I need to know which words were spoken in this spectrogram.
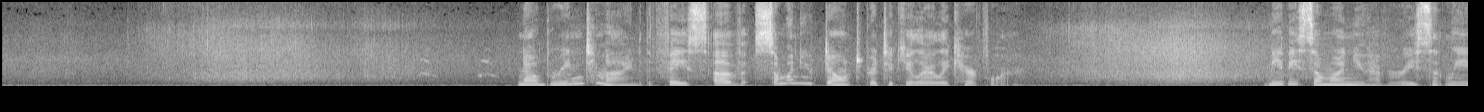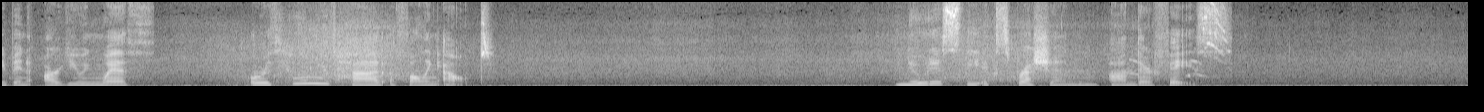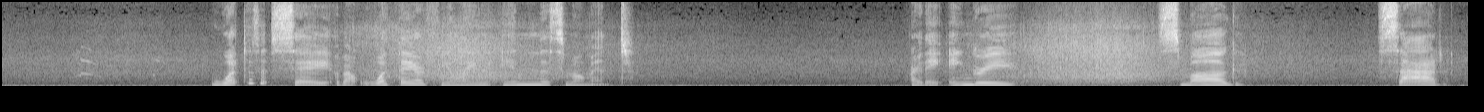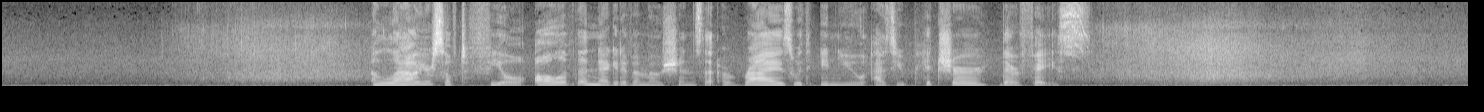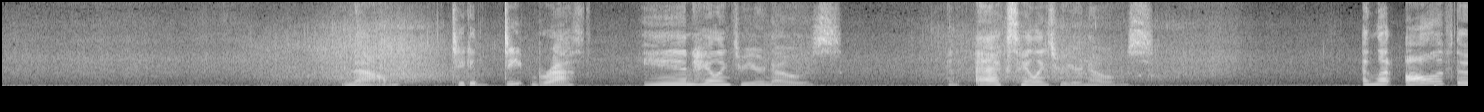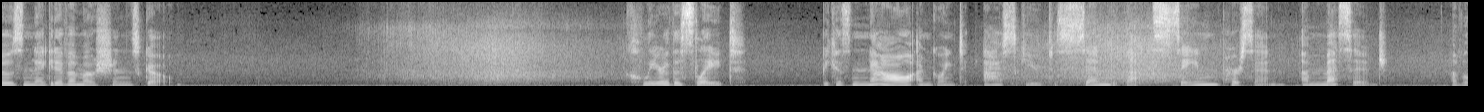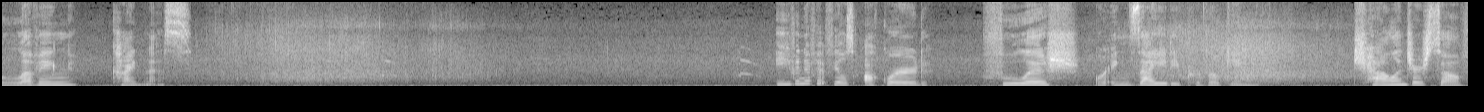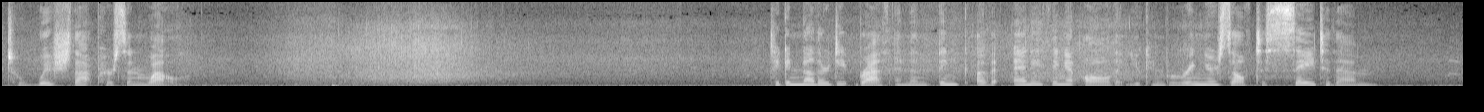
Now bring to mind the face of someone you don't particularly care for. Maybe someone you have recently been arguing with, or with whom you've had a falling out. Notice the expression on their face. What does it say about what they are feeling in this moment? Are they angry, smug, sad? Allow yourself to feel all of the negative emotions that arise within you as you picture their face. Now, take a deep breath, inhaling through your nose and exhaling through your nose. And let all of those negative emotions go. Clear the slate because now I'm going to ask you to send that same person a message of loving kindness. Even if it feels awkward, foolish, or anxiety provoking, challenge yourself to wish that person well. Take another deep breath and then think of anything at all that you can bring yourself to say to them,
